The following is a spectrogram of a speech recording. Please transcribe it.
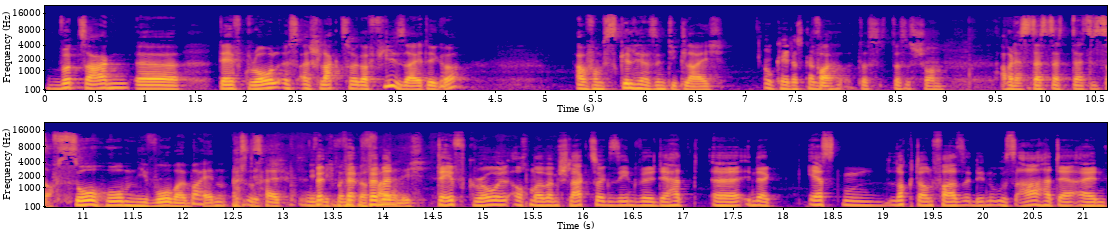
würd sagen, äh, Dave Grohl ist als Schlagzeuger vielseitiger, aber vom Skill her sind die gleich. Okay, das kann sein. Das, das ist schon. Aber das, das, das, das ist auf so hohem Niveau bei beiden. Das ist halt nicht, nicht, mehr, nicht mehr Wenn feierlich. man Dave Grohl auch mal beim Schlagzeug sehen will, der hat äh, in der ersten Lockdown-Phase in den USA hat er ein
